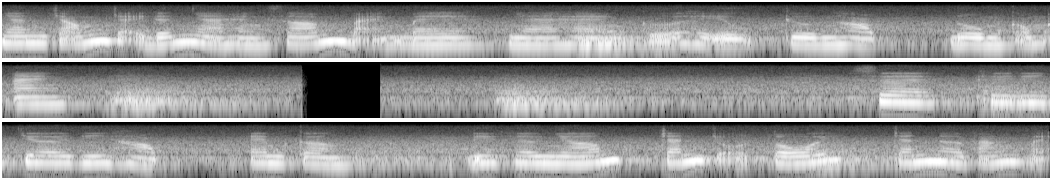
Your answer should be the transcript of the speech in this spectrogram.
Nhanh chóng chạy đến nhà hàng xóm, bạn bè, nhà hàng, cửa hiệu, trường học, đồn công an. C. Khi đi chơi, đi học, em cần đi theo nhóm, tránh chỗ tối, tránh nơi vắng vẻ,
